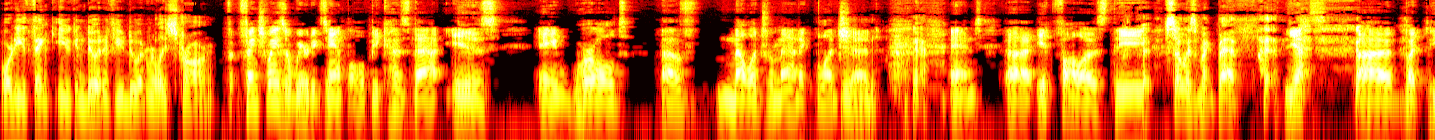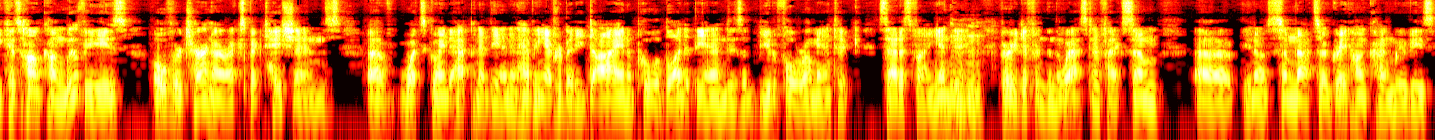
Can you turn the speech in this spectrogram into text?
Or do you think you can do it if you do it really strong? Feng Shui is a weird example because that is a world of melodramatic bloodshed, mm. and uh, it follows the. so is Macbeth. yes, uh, but because Hong Kong movies overturn our expectations of what's going to happen at the end, and having everybody die in a pool of blood at the end is a beautiful, romantic, satisfying ending. Mm-hmm. Very different than the West. In fact, some uh, you know, some not so great Hong Kong movies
